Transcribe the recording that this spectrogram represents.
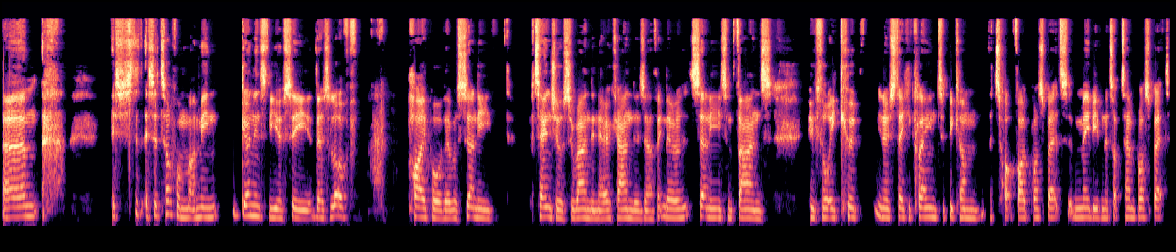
Um, it's just, it's a tough one. I mean, going into the UFC, there's a lot of hype, or there was certainly potential surrounding Eryk Anders. And I think there were certainly some fans who thought he could, you know, stake a claim to become a top five prospect, maybe even a top ten prospect.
